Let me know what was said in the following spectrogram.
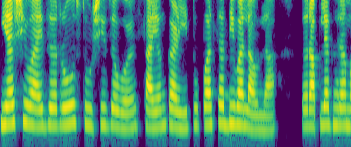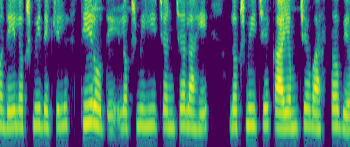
याशिवाय जर रोज तुळशीजवळ सायंकाळी तुपाचा दिवा लावला तर आपल्या घरामध्ये लक्ष्मी देखील स्थिर होते. लक्ष्मी ही चंचल आहे. लक्ष्मीचे कायमचे वास्तव्य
